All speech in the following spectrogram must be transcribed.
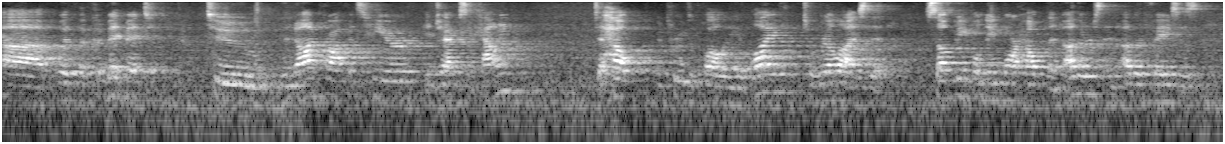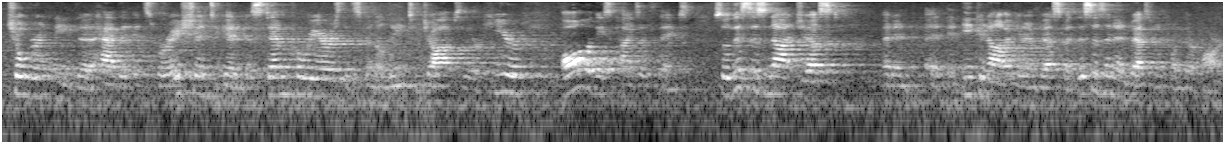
uh, with a commitment to the nonprofits here in Jackson County to help improve the quality of life, to realize that some people need more help than others in other phases. Children need to have the inspiration to get into STEM careers that's going to lead to jobs that are here all of these kinds of things. So this is not just an, an, an economic investment. This is an investment from their heart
